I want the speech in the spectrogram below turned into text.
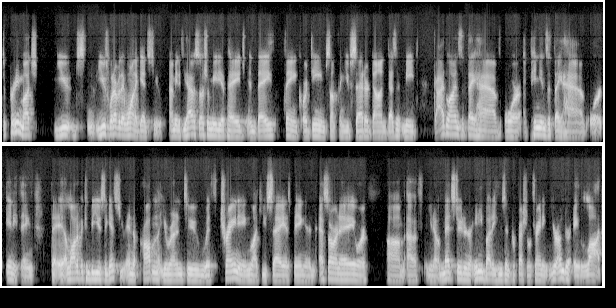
to pretty much use use whatever they want against you. I mean, if you have a social media page and they think or deem something you've said or done doesn't meet guidelines that they have or opinions that they have or anything, that a lot of it can be used against you. And the problem that you run into with training, like you say, as being an SRNA or um, a you know med student or anybody who's in professional training, you're under a lot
